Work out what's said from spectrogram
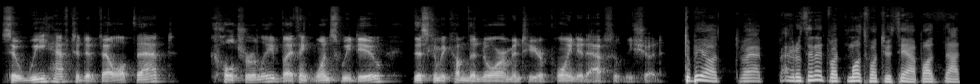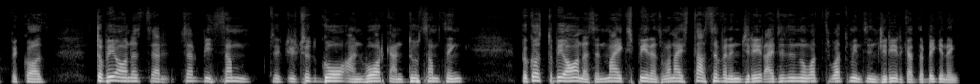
So we have to develop that culturally but i think once we do this can become the norm and to your point it absolutely should. To be honest i resonate with most what you say about that because to be honest, there shall be some, you should go and work and do something. Because to be honest, in my experience, when I started civil engineer, I didn't know what, what means engineering at the beginning.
